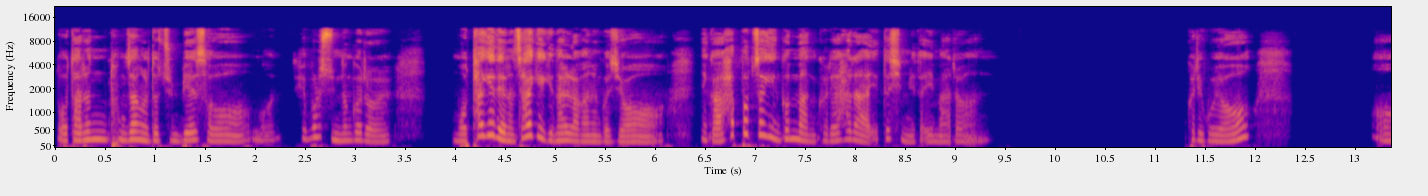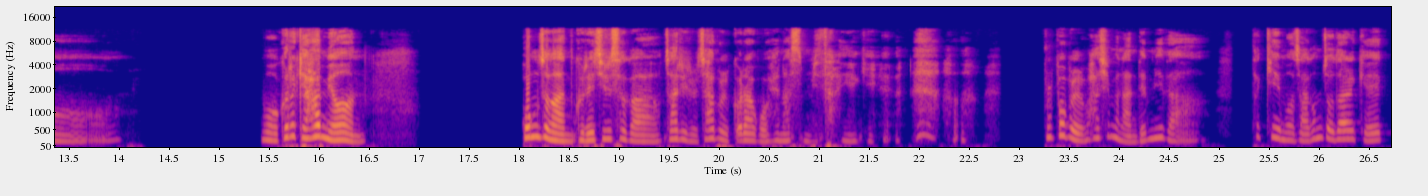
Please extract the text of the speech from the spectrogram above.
또 다른 통장을 더 준비해서 뭐 해볼 수 있는 거를 못하게 되는 자격이 날아가는 거죠. 그러니까 합법적인 것만 그래 하라 이 뜻입니다. 이 말은. 그리고요. 어, 뭐 그렇게 하면 공정한 거래 질서가 자리를 잡을 거라고 해놨습니다. 여기 불법을 하시면 안 됩니다. 특히 뭐 자금 조달 계획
